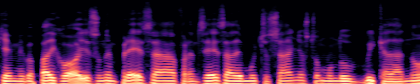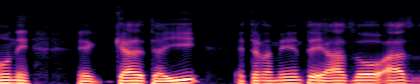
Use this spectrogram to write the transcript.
que mi papá dijo, oye, es una empresa francesa de muchos años, todo el mundo ubica Danone, eh, quédate ahí eternamente, hazlo, haz,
